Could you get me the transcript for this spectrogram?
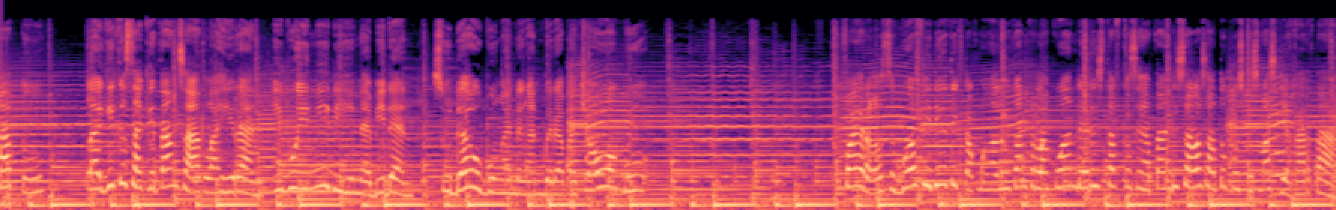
1. Lagi kesakitan saat lahiran, ibu ini dihina bidan. Sudah hubungan dengan berapa cowok, Bu? Viral, sebuah video TikTok mengeluhkan perlakuan dari staf kesehatan di salah satu puskesmas Jakarta.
